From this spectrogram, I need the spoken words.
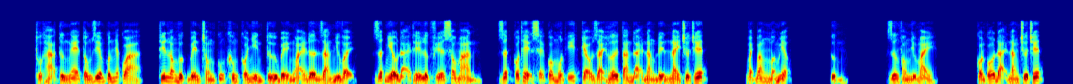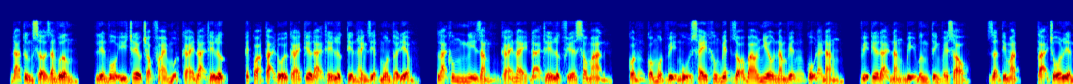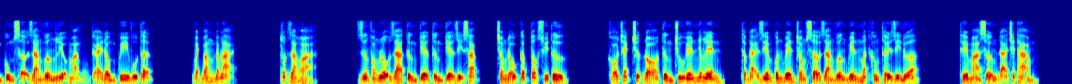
Thuộc hạ từng nghe tống diêm quân nhắc qua, thiên long vực bên trong cũng không có nhìn từ bề ngoài đơn giản như vậy, rất nhiều đại thế lực phía sau màn, rất có thể sẽ có một ít kéo dài hơi tàn đại năng đến nay chưa chết. Bạch băng mở miệng. Ừ m dương phóng nhữ mày. Còn có đại năng chưa chết? Đã từng sở giang vương, liền vô ý t r e o chọc phải một cái đại thế lực, kết quả tại đối cái kia đại thế lực tiến hành diệt môn thời điểm, lại không nghĩ rằng cái này đại thế lực phía sau màn, còn có một vị ngủ say không biết rõ bao nhiêu năm viễn cổ đại năng, vị kia đại năng bị bừng tỉnh về sau, giận tí mặt, tại chỗ liền cùng sở giang vương liệu mạng cái đồng quy vô tận bạch băng đáp lại. Tuốt ra hỏa. Dương phóng lộ ra từng tia từng tia dị sắc, trong đầu cấp tốc suy tư. Khó trách trước đó từng chu huyên nhấc lên, thập đại diêm quân bên trong sở giang vương biên mất không thấy gì nữa. Thế mà sớm đã chết thảm.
